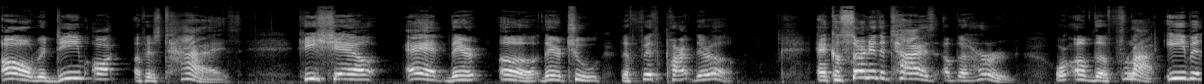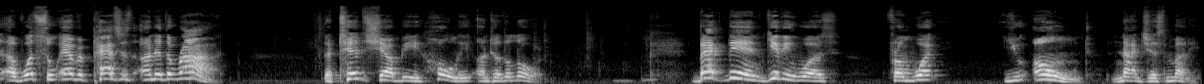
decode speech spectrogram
all redeem aught of his tithes, he shall add there uh thereto the fifth part thereof. And concerning the tithes of the herd or of the flock, even of whatsoever passes under the rod, the tenth shall be holy unto the Lord. Back then, giving was from what you owned, not just money.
